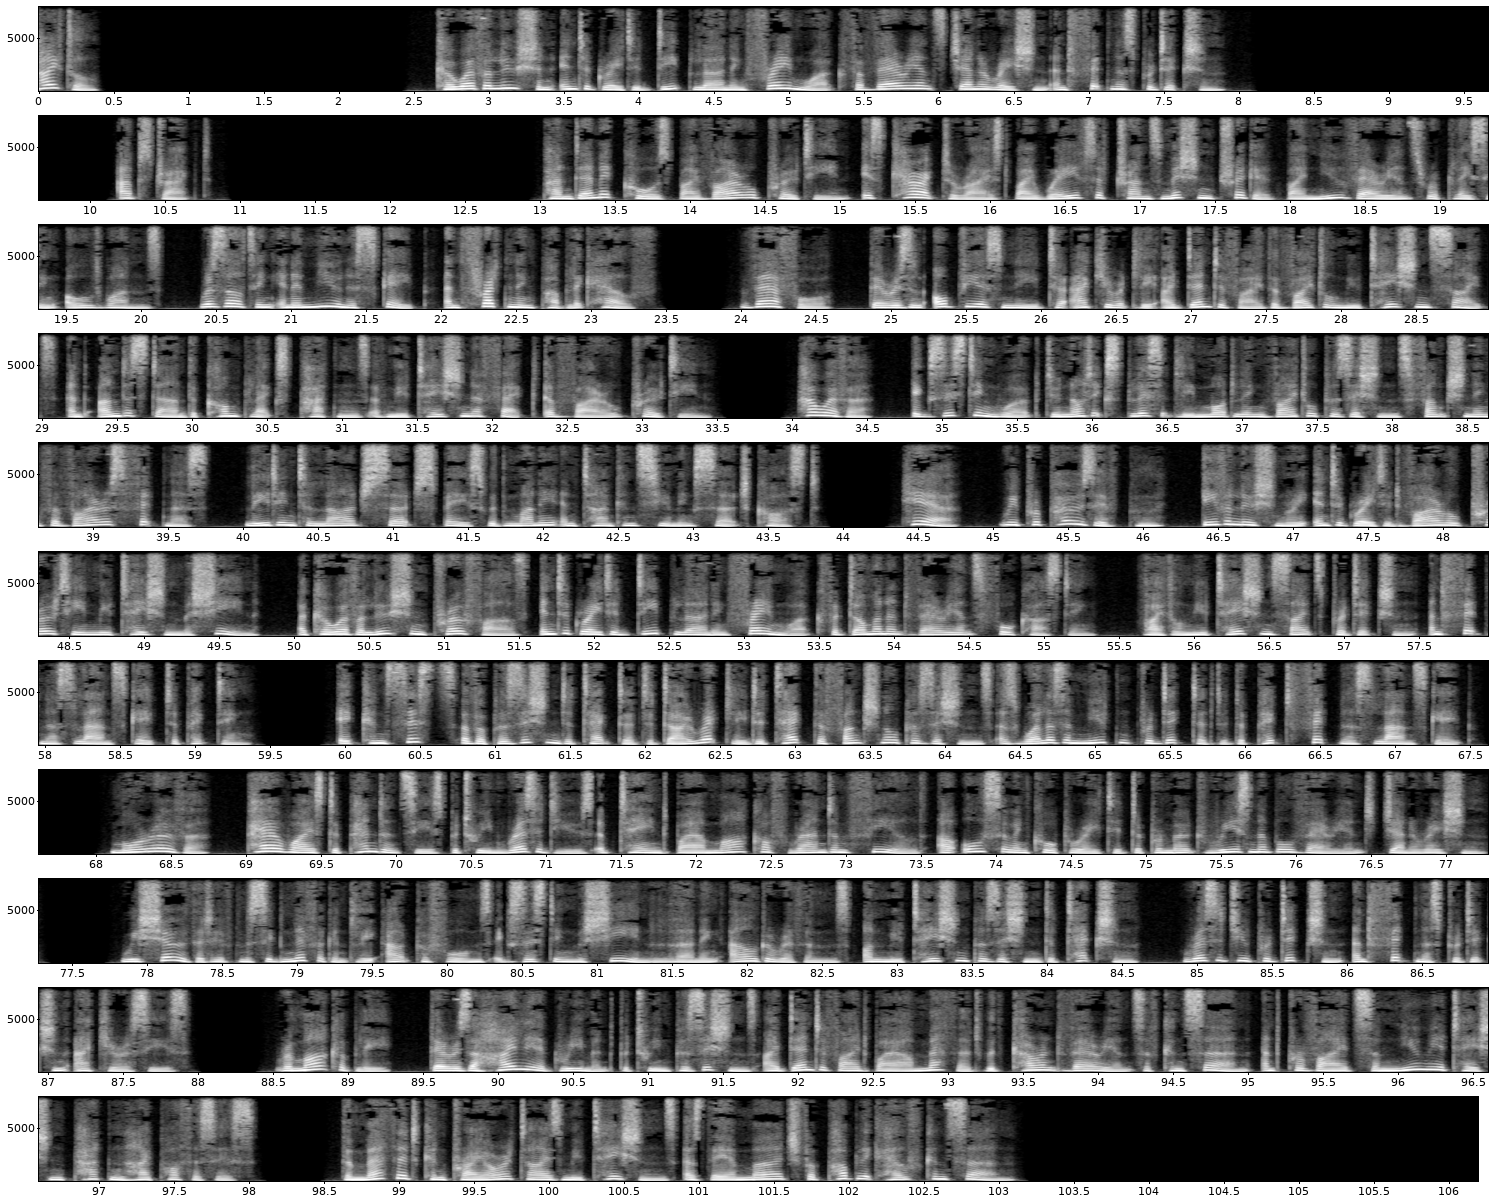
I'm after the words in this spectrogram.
Title Coevolution Integrated Deep Learning Framework for Variance Generation and Fitness Prediction. Abstract Pandemic caused by viral protein is characterized by waves of transmission triggered by new variants replacing old ones, resulting in immune escape and threatening public health. Therefore, there is an obvious need to accurately identify the vital mutation sites and understand the complex patterns of mutation effect of viral protein. However, existing work do not explicitly modeling vital positions functioning for virus fitness, leading to large search space with money and time consuming search cost. Here, we propose EVPM, Evolutionary Integrated Viral Protein Mutation Machine, a coevolution profiles integrated deep learning framework for dominant variance forecasting, vital mutation sites prediction, and fitness landscape depicting. It consists of a position detector to directly detect the functional positions as well as a mutant predictor to depict fitness landscape. Moreover, pairwise dependencies between residues obtained by a Markov random field are also incorporated to promote reasonable variant generation we show that EVPM significantly outperforms existing machine learning algorithms on mutation position detection, residue prediction, and fitness prediction accuracies. Remarkably, there is a highly agreement between positions identified by our method with current variants of concern and provides some new mutation pattern hypothesis. The method can prioritize mutations as they emerge for public health concern.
